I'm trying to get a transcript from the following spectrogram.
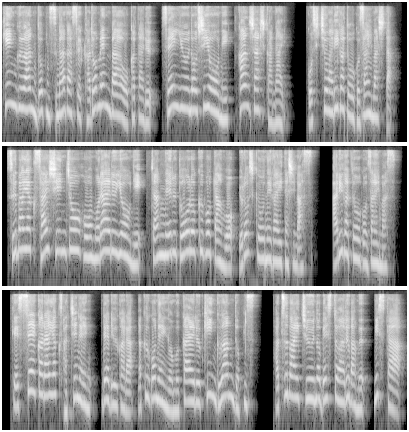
King & Prince永瀬廉メンバーを語る戦友の仕様に感謝しかない。ご視聴ありがとうございました。素早く最新情報をもらえるようにチャンネル登録ボタンをよろしくお願いいたします。ありがとうございます。結成から約8年、デビューから約5年を迎える King & Prince。発売中のベストアルバム、ミスタ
